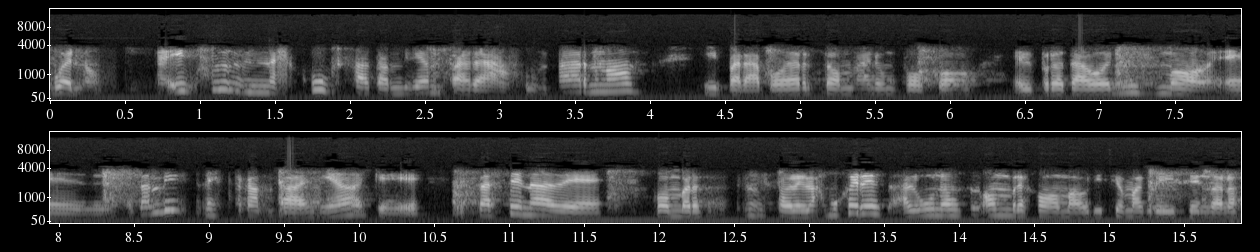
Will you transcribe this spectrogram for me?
bueno, es una excusa también para juntarnos y para poder tomar un poco el protagonismo en, también en esta campaña que está llena de conversaciones sobre las mujeres, algunos hombres como Mauricio Macri diciéndonos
